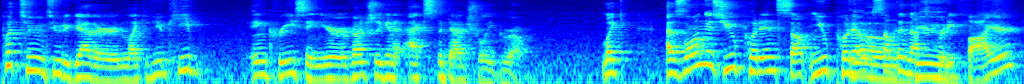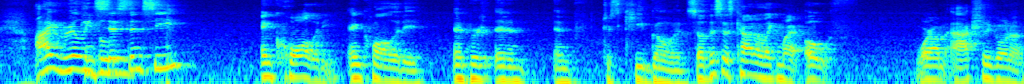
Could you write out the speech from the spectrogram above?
put two and two together, and like if you keep increasing, you're eventually gonna exponentially grow. Like as long as you put in some, you put out Yo, something that's dude. pretty fire. I really believe Consistency and quality. and quality, and per- and and just keep going. So this is kind of like my oath, where I'm actually going to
